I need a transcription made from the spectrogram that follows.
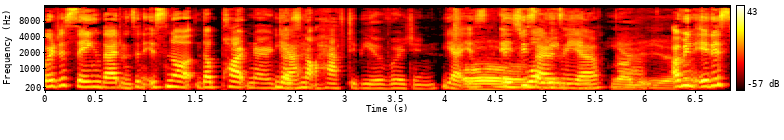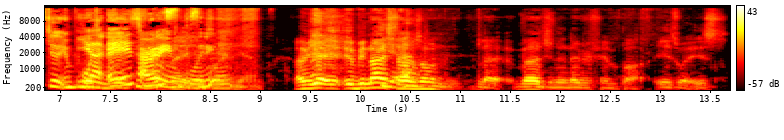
We're just saying that Vincent, it's not. the partner does Yeah. not have to be a virgin. Yeah, it's, Oh. it's Is what we besides, mean. yeah. No, I Yeah. get you, yeah. I mean, it is still important. Yeah, it is very important. Yeah. I mean, yeah, it, it'd be nice to have someone like virgin and everything, but it is what it is.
